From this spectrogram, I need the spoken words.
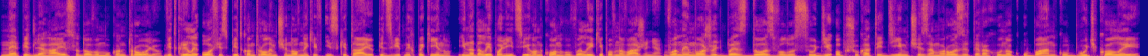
не підлягає судовому контролю. Відкрили офіс під контролем чиновників із Китаю, підзвітних Пекіну, і надали поліції Гонконгу великі повноваження. Вони можуть без дозволу судді обшукати дім чи заморозити рахунок у банку будь-коли,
